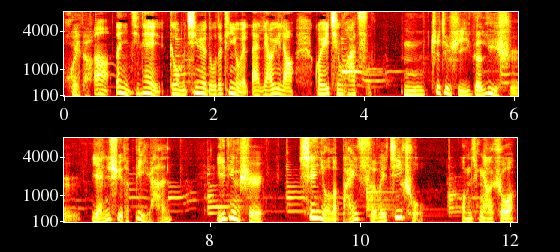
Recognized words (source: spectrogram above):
会的，嗯，那你今天也给我们轻阅读的听友来聊一聊关于青花瓷。嗯，这就是一个历史延续的必然，一定是先有了白瓷为基础。我们经常说，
